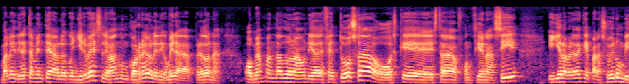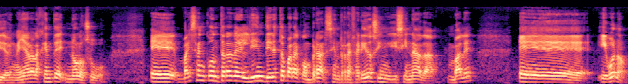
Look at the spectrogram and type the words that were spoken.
¿vale? Directamente hablo con Gervais, le mando un correo, le digo, mira, perdona, o me has mandado una unidad defectuosa, o es que esta funciona así, y yo la verdad que para subir un vídeo, engañar a la gente, no lo subo. Eh, vais a encontrar el link directo para comprar, sin referidos y sin nada, ¿vale? Eh, y bueno,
